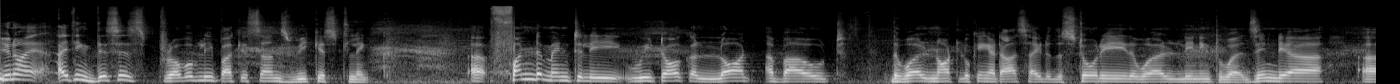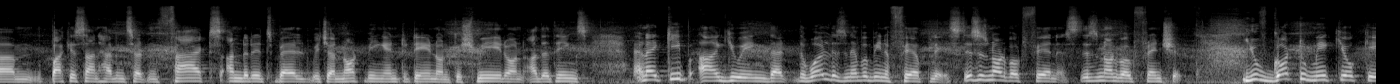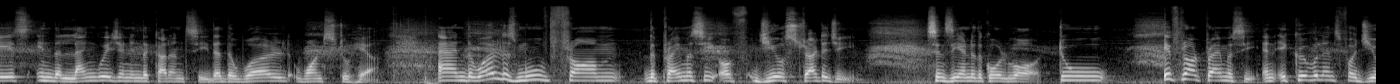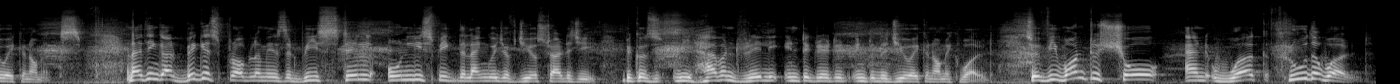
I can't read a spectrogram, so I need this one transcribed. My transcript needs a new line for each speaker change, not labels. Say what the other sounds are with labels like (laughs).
You know, I, I think this is probably Pakistan's weakest link. Uh, fundamentally, we talk a lot about the world not looking at our side of the story, the world leaning towards India, um, Pakistan having certain facts under its belt which are not being entertained on Kashmir, on other things. And I keep arguing that the world has never been a fair place. This is not about fairness, this is not about friendship. You've got to make your case in the language and in the currency that the world wants to hear. And the world has moved from the primacy of geostrategy since the end of the Cold War to if not primacy, an equivalence for geoeconomics. And I think our biggest problem is that we still only speak the language of geostrategy because we haven't really integrated into the geoeconomic world. So if we want to show and work through the world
